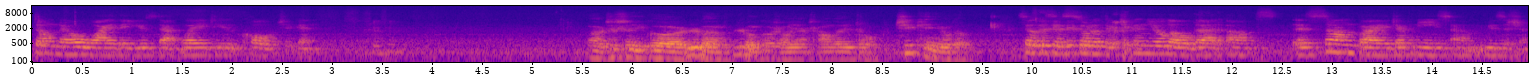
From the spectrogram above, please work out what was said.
don't know why they use that way to call chicken. 啊，这是一个日本日本歌手演唱的一种 Chicken Yodel。 So this is sort of the chicken yodel that um, s- is sung by a Japanese um, musician.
